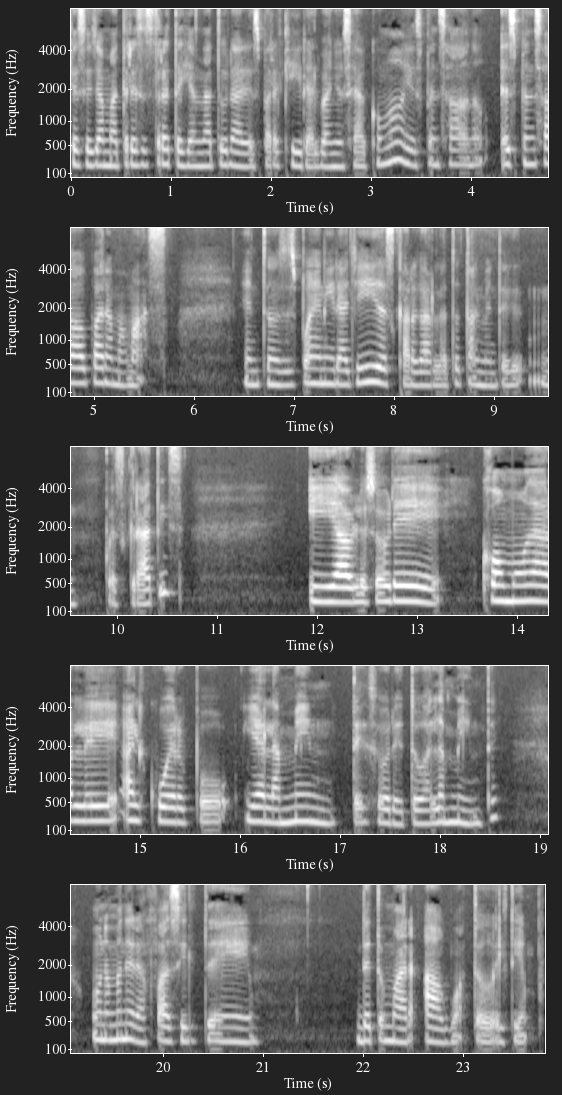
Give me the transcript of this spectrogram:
que se llama Tres Estrategias Naturales para que ir al baño sea cómodo y es pensado, no, es pensado para mamás. Entonces pueden ir allí y descargarla totalmente pues gratis. Y hablo sobre cómo darle al cuerpo y a la mente, sobre todo a la mente, una manera fácil de de tomar agua todo el tiempo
